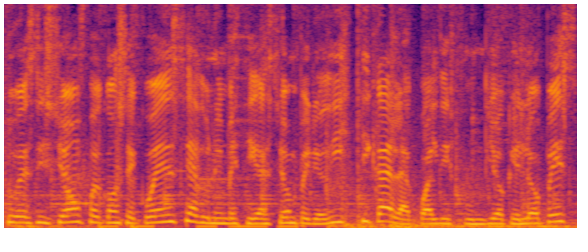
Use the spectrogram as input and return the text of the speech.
Su decisión fue consecuencia de una investigación periodística, la cual difundió que López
